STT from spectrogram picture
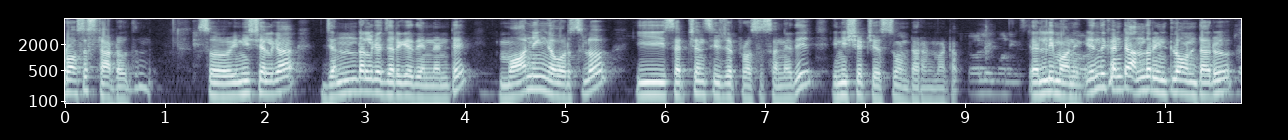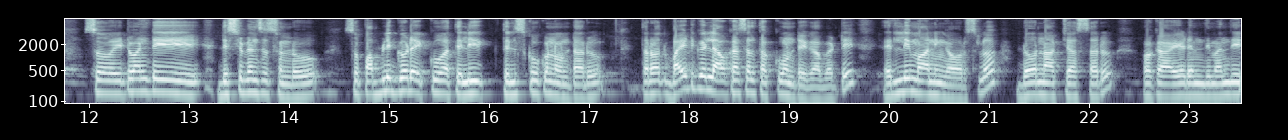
ప్రాసెస్ స్టార్ట్ అవుతుంది. సో ఇనీషియల్గా జనరల్గా జరిగేది ఏంటంటే మార్నింగ్ అవర్స్లో ఈ సెర్చ్ అండ్ సీజర్ ప్రాసెస్ అనేది ఇనిషియేట్ చేస్తూ ఉంటారనమాట ఎర్లీ మార్నింగ్ ఎందుకంటే అందరూ ఇంట్లో ఉంటారు. సో ఎటువంటి డిస్టర్బెన్సెస్ ఉండవు. సో పబ్లిక్ కూడా ఎక్కువ తెలి తెలుసుకోకుండా ఉంటారు. తర్వాత బయటకు వెళ్ళే అవకాశాలు తక్కువ ఉంటాయి కాబట్టి ఎర్లీ మార్నింగ్ అవర్స్లో డోర్ నాక్ చేస్తారు. ఒక ఏడెనిమిది మంది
